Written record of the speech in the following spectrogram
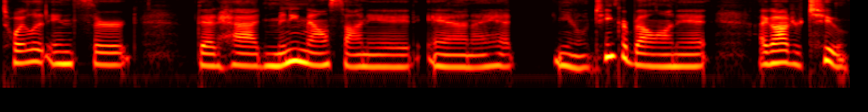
toilet insert that had Minnie Mouse on it and I had, you know, Tinkerbell on it. I got her two.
